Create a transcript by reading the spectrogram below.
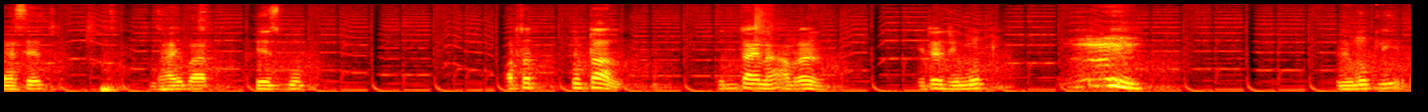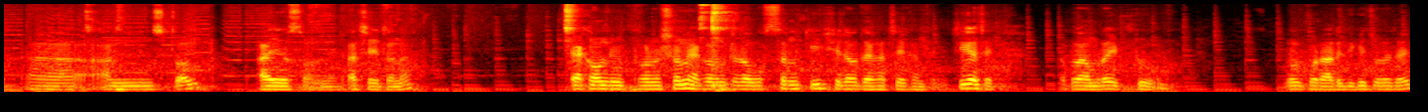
মেসেজ ভাইবার ফেসবুক অর্থাৎ টোটাল শুধু তাই না, আমরা এটা remote remotely uninstall iOS only আচ্ছা এটা না। অ্যাকাউন্ট ইনফরমেশন অ্যাকাউন্টের অবস্থান কি সেটাও দেখাচ্ছে এখান থেকে। ঠিক আছে? তারপর আমরা একটু scroll করে আরেক দিকে চলে যাই।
